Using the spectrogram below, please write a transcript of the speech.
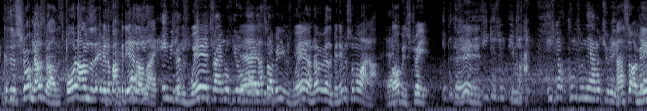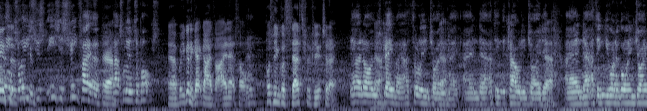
because oh, he was strong as well. His forward arms was hitting me in the back of the head. I was like, he was, it was weird. trying rough you up Yeah, that's what I mean. It was weird. I've never really been in with someone like that. Yeah. I've been straight. Yeah, because he, he doesn't. He, He like- he's not come from the amateur route. That's what I You know mean, so So he's just he's a street fighter Yeah. that's learned to box. Yeah, but you're gonna get guys like in it, so Yeah. puts me in good stead for the future then. Yeah, no, it was Yeah. great, mate. I thoroughly enjoyed it, mate, and uh, I think the crowd enjoyed it. Yeah. And uh, I think you want to go and enjoy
